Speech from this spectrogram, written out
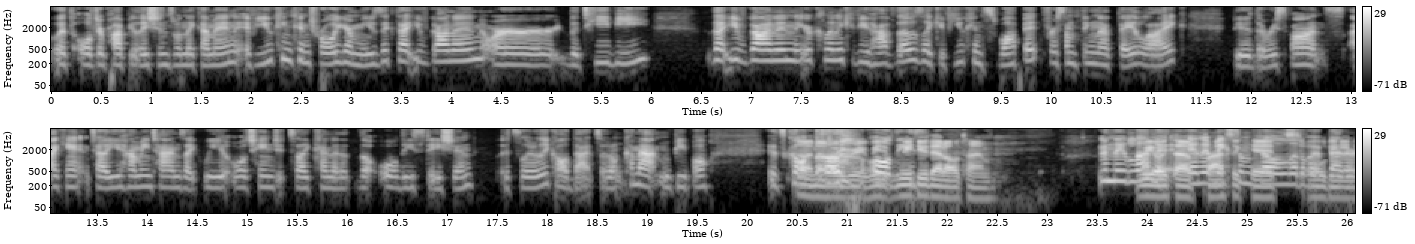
with older populations when they come in if you can control your music that you've gone in or the tv that you've gone in at your clinic if you have those like if you can swap it for something that they like dude the response i can't tell you how many times like we will change it to like kind of the oldie station. It's literally called that so don't come at me people. It's oh called no, I the agree. We we do that all the time. and they love it and it makes them feel a little bit better.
